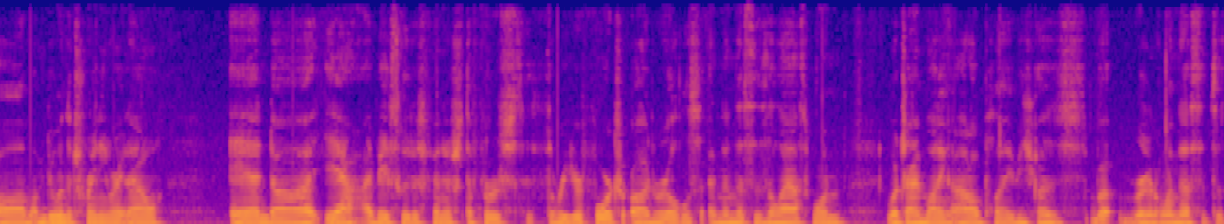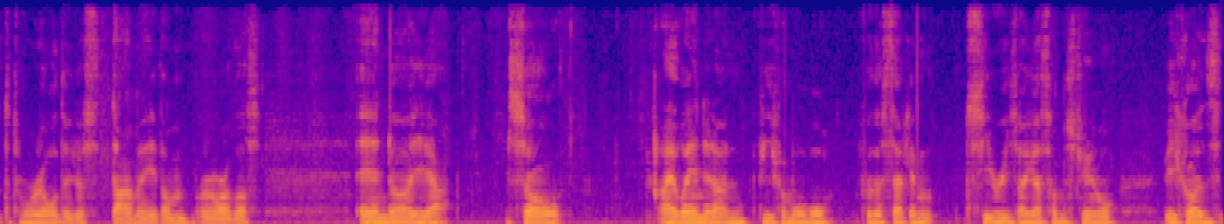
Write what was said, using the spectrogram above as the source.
Um, I'm doing the training right now. And, uh, yeah, I basically just finished the first three or four uh, drills. And then this is the last one, which I'm letting autoplay because we're going to win this. It's a tutorial. They just dominate them regardless. And, uh, yeah. So, I landed on FIFA Mobile for the second series, I guess, on this channel, because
